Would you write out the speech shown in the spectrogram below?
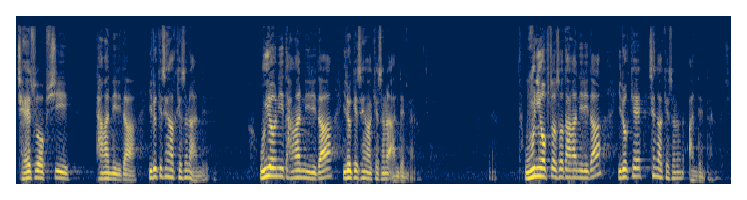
재수 없이 당한 일이다 이렇게 생각해서는 안 되죠. 우연히 당한 일이다 이렇게 생각해서는 안 된다는 거죠. 운이 없어서 당한 일이다 이렇게 생각해서는 안 된다는 거죠.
